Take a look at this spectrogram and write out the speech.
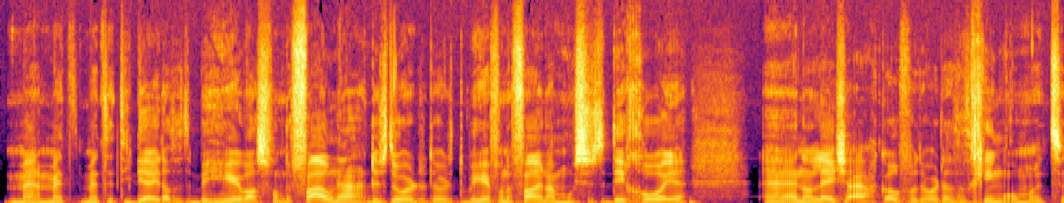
met, met, met het idee dat het beheer was van de fauna. Dus door, door het beheer van de fauna moesten ze dichtgooien. Uh, en dan lees je eigenlijk over door dat het ging om het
